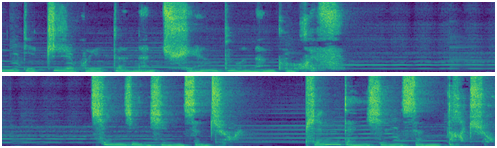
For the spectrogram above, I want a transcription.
你的智慧的能全部能够恢复。清净心生智慧，平等心生大智慧。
